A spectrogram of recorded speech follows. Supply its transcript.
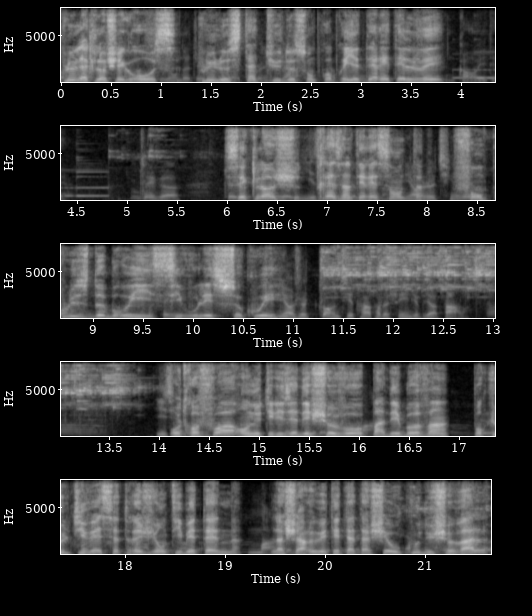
Plus la cloche est grosse, plus le statut de son propriétaire est élevé. Ces cloches, très intéressantes, font plus de bruit si vous les secouez. Autrefois, on utilisait des chevaux, pas des bovins, pour cultiver cette région tibétaine. La charrue était attachée au cou du cheval,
